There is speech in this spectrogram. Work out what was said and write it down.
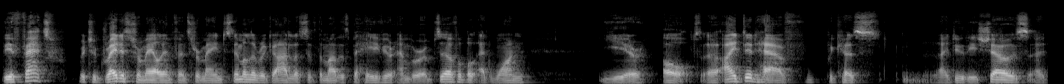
The effects, which are greatest for male infants, remained similar regardless of the mother's behavior and were observable at one year old. Uh, I did have, because I do these shows, I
